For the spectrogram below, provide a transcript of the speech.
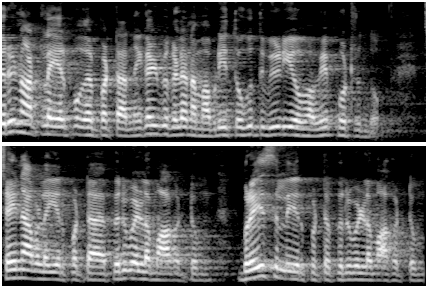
பெருநாட்டில் ஏற்ப ஏற்பட்ட நிகழ்வுகளை நம்ம அப்படியே தொகுத்து வீடியோவாகவே போட்டிருந்தோம். சைனாவில் ஏற்பட்ட பெருவெள்ளமாகட்டும் பிரேசிலில் ஏற்பட்ட பெருவெள்ளமாகட்டும்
